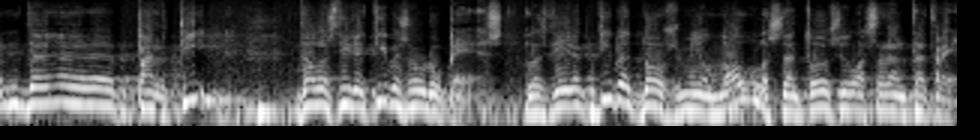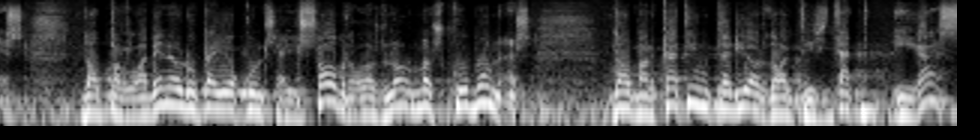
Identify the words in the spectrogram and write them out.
hem de partir de les directives europees. Les directives 2009, la 72 i la 73 del Parlament Europeu i el Consell sobre les normes comunes del mercat interior d'electricitat i gas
